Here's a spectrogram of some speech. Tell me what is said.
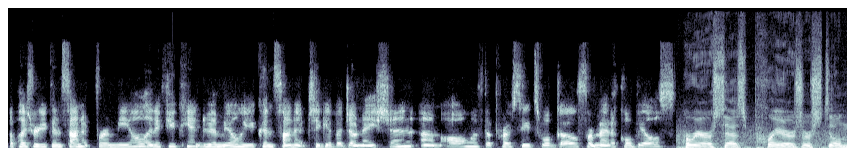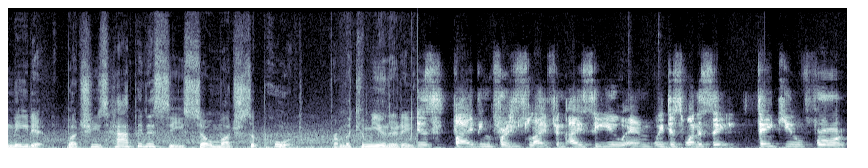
a place where you can sign up for a meal. And if you can't do a meal, you can sign up to give a donation. Um, all of the proceeds will go for medical bills. Herrera says prayers are still needed, but she's happy to see so much support from the community. He's fighting for his life in ICU, and we just want to say thank you for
